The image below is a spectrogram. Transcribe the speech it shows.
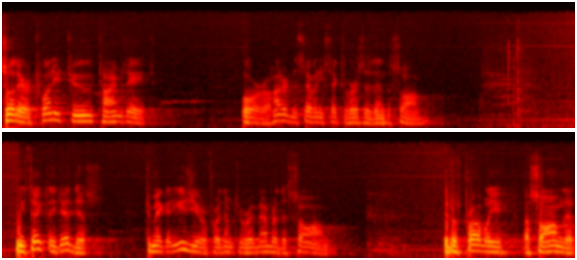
So there are 22 times 8, or 176 verses in the psalm. We think they did this to make it easier for them to remember the psalm. It was probably a psalm that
